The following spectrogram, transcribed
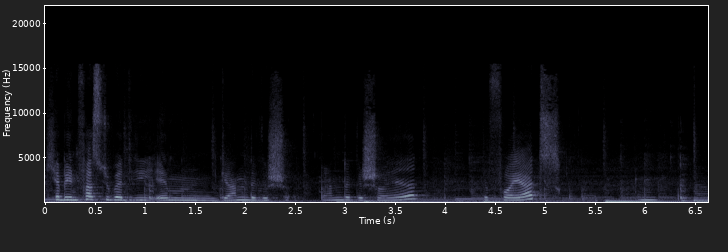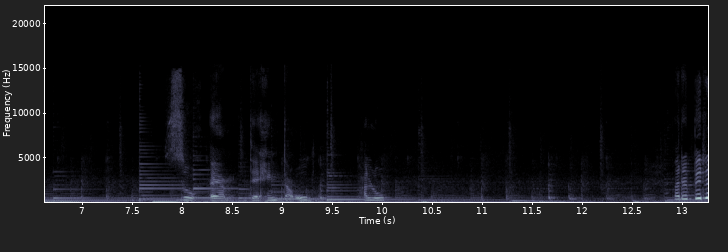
Ich habe ihn fast über die ähm, Bande, gesch Bande gescheuert, gefeuert. So, ähm, der hängt da oben. Hallo. Warte, bitte.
